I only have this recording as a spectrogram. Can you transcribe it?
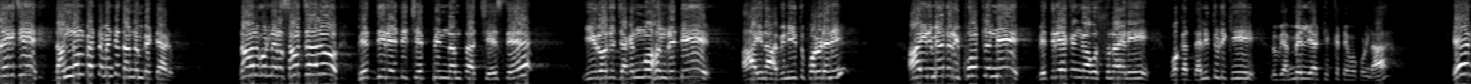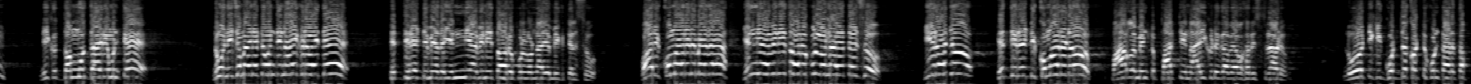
పెద్దిరెడ్డి దండం పెట్టమంటే దండం పెట్టాడు. నాలుగున్నర సంవత్సరాలు పెద్దిరెడ్డి చెప్పిందంతా చేస్తే ఈరోజు జగన్మోహన్ రెడ్డి ఆయన అవినీతి పరుడని ఆయన మీద రిపోర్ట్లన్నీ వ్యతిరేకంగా వస్తున్నాయని ఒక దళితుడికి నువ్వు ఎమ్మెల్యే టిక్కెట్ ఇవ్వకుండా ఏం? నీకు దమ్ము ధైర్యం ఉంటే నువ్వు నిజమైనటువంటి నాయకుడు పెద్దిరెడ్డి మీద ఎన్ని అవినీతి ఆరోపణలు ఉన్నాయో మీకు తెలుసు. వారి కుమారుడి మీద ఎన్ని అవినీతి ఆరోపణలు ఉన్నాయో తెలుసు. ఈరోజు పెద్దిరెడ్డి కుమారుడు పార్లమెంటు పార్టీ నాయకుడిగా వ్యవహరిస్తున్నాడు. నోటికి గుడ్డ కట్టుకుంటాడు తప్ప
